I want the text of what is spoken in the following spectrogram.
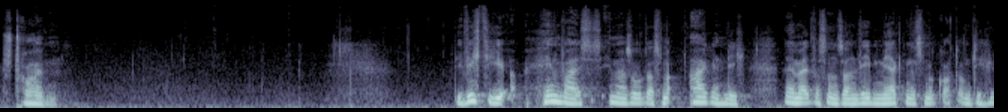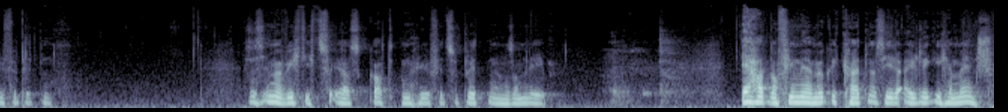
sträuben. Die wichtige Hinweis ist immer so, dass wir eigentlich, wenn wir etwas in unserem Leben merken, dass wir Gott um die Hilfe bitten. Es ist immer wichtig, zuerst Gott um Hilfe zu bitten in unserem Leben. Er hat noch viel mehr Möglichkeiten als jeder alltägliche Mensch.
